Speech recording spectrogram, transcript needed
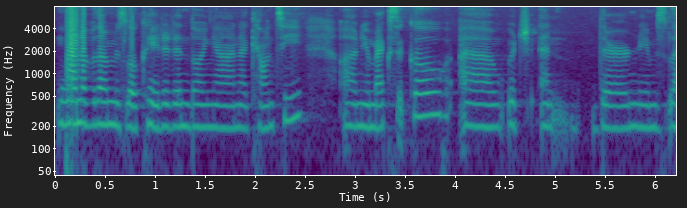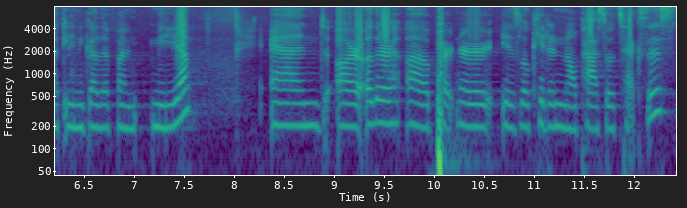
one of them is located in Doña Ana County, uh, New Mexico, uh, which and their name's La Clínica de Familia. And our other uh, partner is located in El Paso, Texas,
